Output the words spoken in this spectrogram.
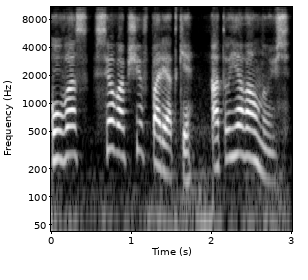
У вас все вообще в порядке, а то я волнуюсь.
